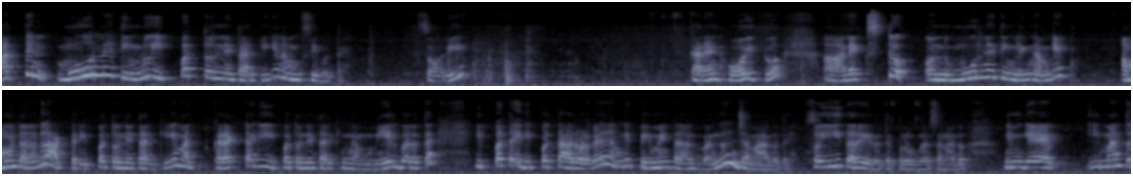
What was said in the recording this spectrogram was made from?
ಮತ್ತೆ ಮೂರನೇ ತಿಂಗಳು ಇಪ್ಪತ್ತೊಂದನೇ ತಾರೀಕಿಗೆ ನಮ್ಗೆ ಸಿಗುತ್ತೆ. ಸಾರಿ ಕರೆಂಟ್ ಹೋಯಿತು. ನೆಕ್ಸ್ಟ್ ಒಂದು ಮೂರನೇ ತಿಂಗಳಿಗೆ ನಮಗೆ ಅಮೌಂಟ್ ಅನ್ನೋದು ಹಾಕ್ತಾರೆ ಇಪ್ಪತ್ತೊಂದನೇ ತಾರೀಕಿಗೆ ಮತ್ತೆ ಕರೆಕ್ಟಾಗಿ ಇಪ್ಪತ್ತೊಂದನೇ ತಾರೀಕಿಗೆ ನಮ್ಗೆ ಮೇಲ್ ಬರುತ್ತೆ. ಇಪ್ಪತ್ತೈದು, ಇಪ್ಪತ್ತಾರು ಒಳಗಡೆ ನಮಗೆ ಪೇಮೆಂಟ್ ಅನ್ನೋದು ಬಂದು ಜಮಾ ಆಗುತ್ತೆ. ಸೊ ಈ ತರ ಇರುತ್ತೆ ಪ್ರೋಗ್ರೆಸ್ ಅನ್ನೋದು. ನಿಮಗೆ ಈ ಮಂತ್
